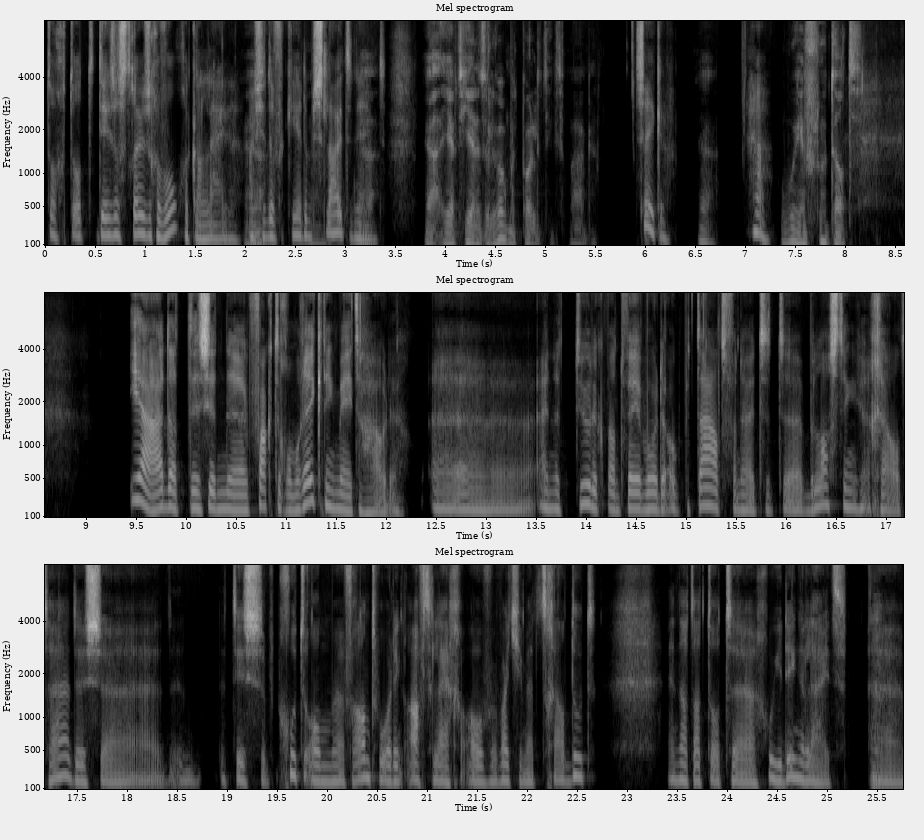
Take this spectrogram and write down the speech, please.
toch tot desastreuze gevolgen kan leiden. Ja. Als je de verkeerde besluiten neemt. Ja. ja. je hebt hier natuurlijk ook met politiek te maken. Zeker. Ja. ja. Hoe invloedt dat? Ja, dat is een factor om rekening mee te houden. Uh, en natuurlijk, want wij worden ook betaald vanuit het uh, belastinggeld. Hè? Dus uh, het is goed om verantwoording af te leggen over wat je met het geld doet. En dat dat tot goede dingen leidt. Ja.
